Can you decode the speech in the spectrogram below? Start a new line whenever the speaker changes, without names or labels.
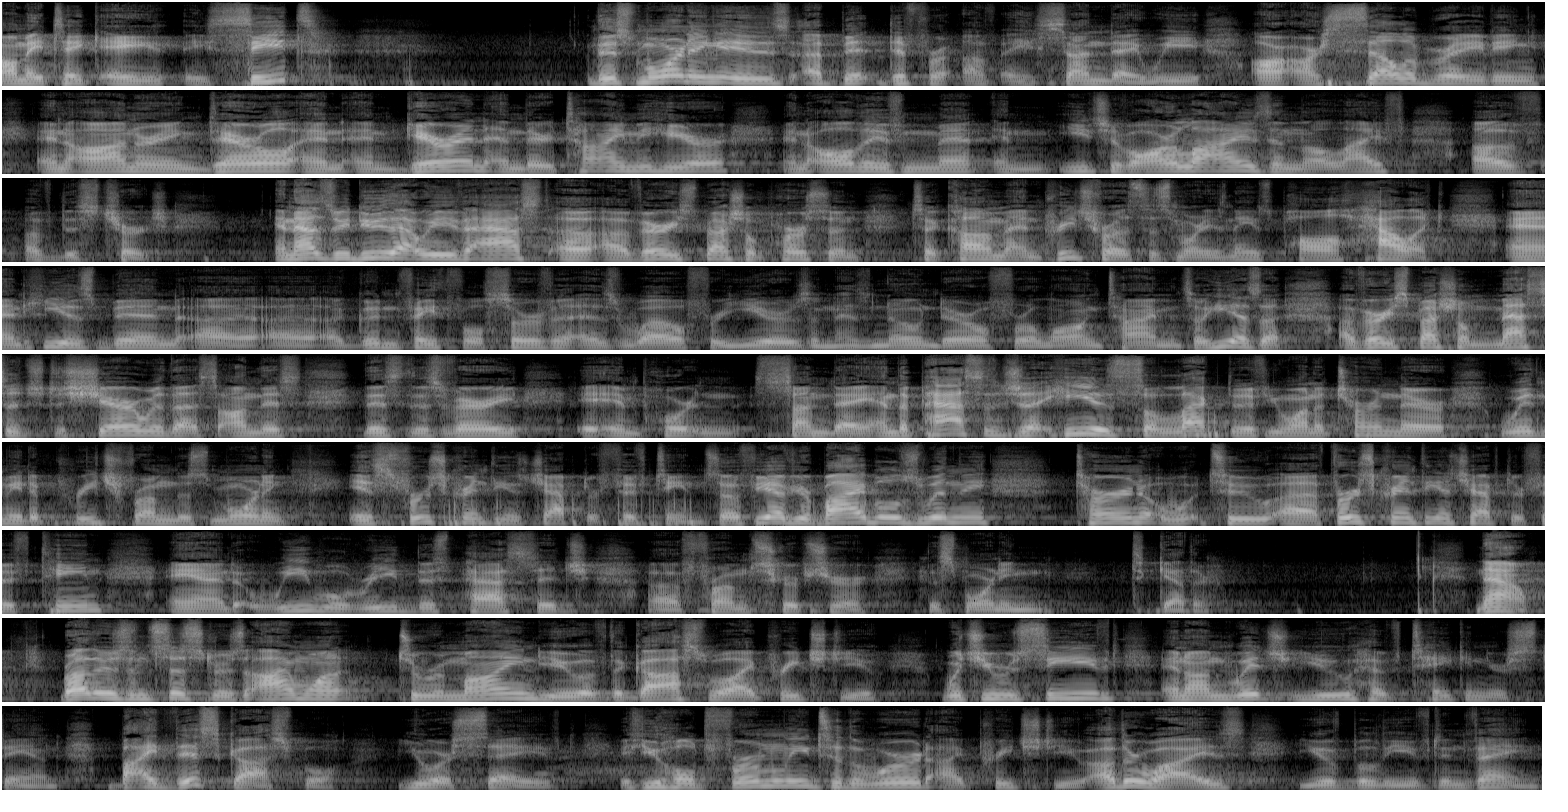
All may take a, a seat. This morning is a bit different of a Sunday. We are, are celebrating and honoring Daryl and, and Garen and their time here and all they've meant in each of our lives and the life of, of this church. And as we do that, we've asked a, a, very special person to come and preach for us this morning. His name is Paul Halleck, and he has been a, a, good and faithful servant as well for years and has known Daryl for a long time. And so he has a, a very special message to share with us on this, this, this very important Sunday. And the passage that he has selected, if you want to turn there with me to preach from this morning, is 1 Corinthians chapter 15. So if you have your Bibles with me, turn to uh, 1 Corinthians chapter 15, and we will read this passage uh, from Scripture this morning together. Now, brothers and sisters, I want to remind you of the gospel I preached to you, which you received and on which you have taken your stand. By this gospel, you are saved, if you hold firmly to the word I preached to you. Otherwise, you have believed in vain.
